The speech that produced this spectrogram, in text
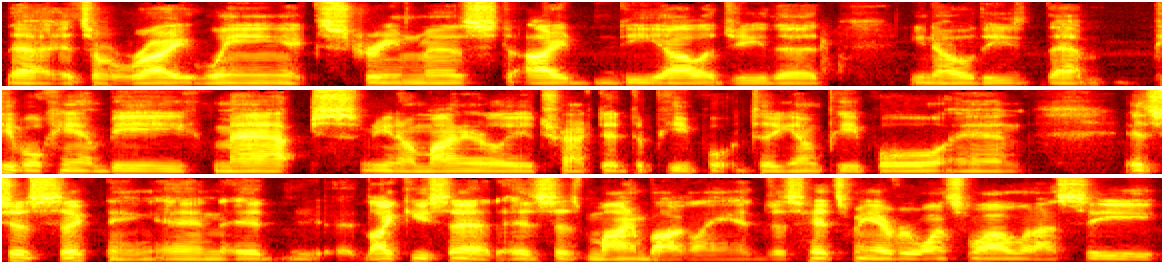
that it's a right wing extremist ideology that you know these that people can't be maps you know minorly attracted to people to young people. And it's just sickening. And it like you said it's just mind-boggling. It just hits me every once in a while when i see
